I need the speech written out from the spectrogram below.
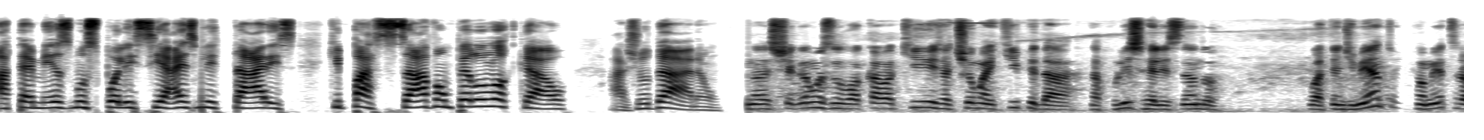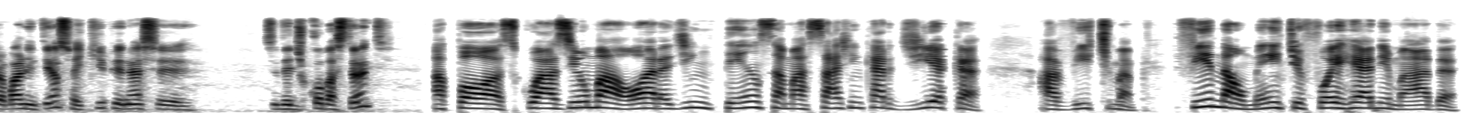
Até mesmo os policiais militares que passavam pelo local ajudaram. Nós chegamos no local aqui, já tinha uma equipe da, da polícia realizando o atendimento. Realmente trabalho intenso, a equipe né, se, se dedicou bastante. Após quase uma hora de intensa massagem cardíaca, a vítima finalmente foi reanimada.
